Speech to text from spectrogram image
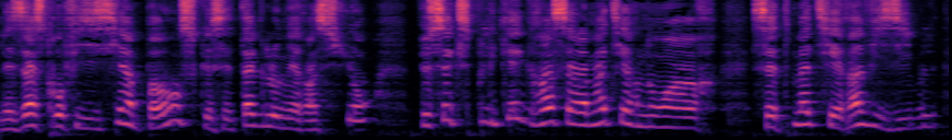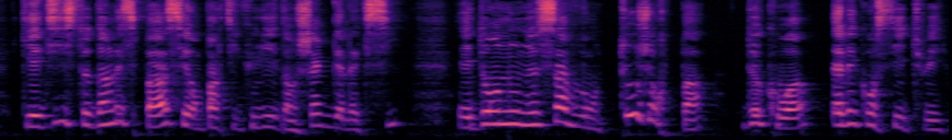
Les astrophysiciens pensent que cette agglomération peut s'expliquer grâce à la matière noire, cette matière invisible qui existe dans l'espace et en particulier dans chaque galaxie, et dont nous ne savons toujours pas de quoi elle est constituée.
